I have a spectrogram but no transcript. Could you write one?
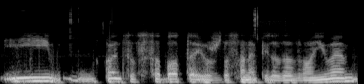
I w końcu w sobotę już do Sanepidu zadzwoniłem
